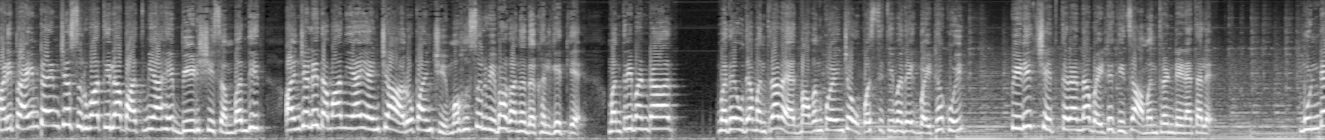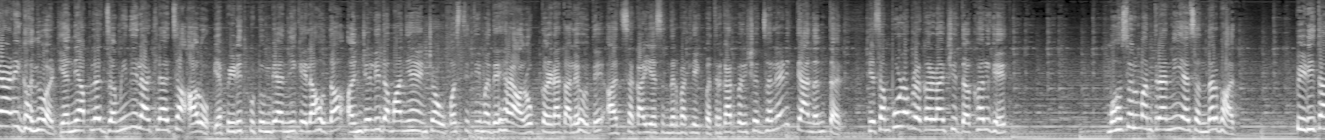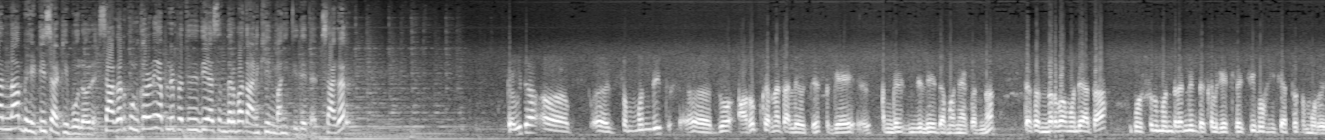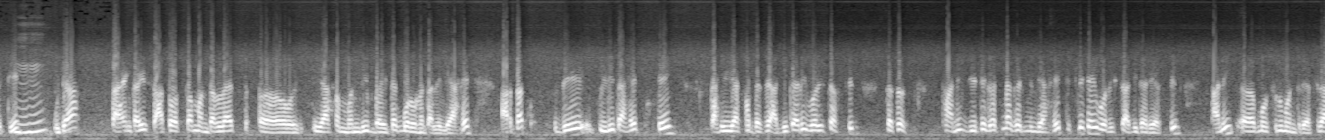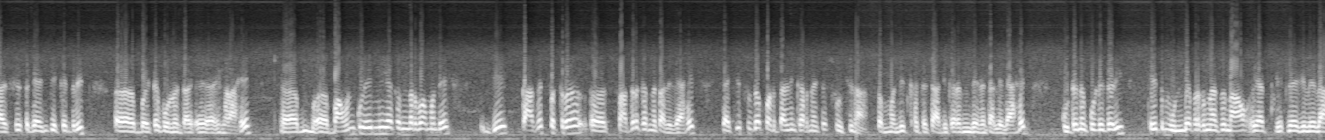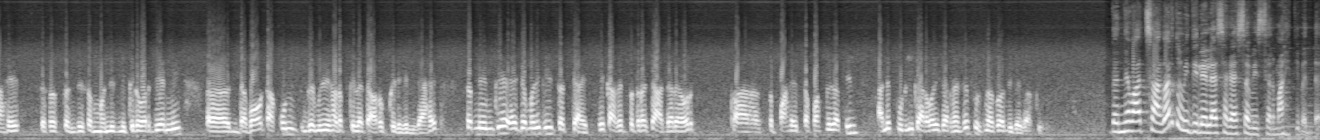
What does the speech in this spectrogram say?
आणि प्राईम टाईमच्या सुरुवातीला बातमी आहे बीडशी संबंधित. अंजली दमानिया यांच्या आरोपांची महसूल विभागानं दखल घेतली आहे. मंत्रिमंडळामध्ये उद्या मंत्रालयात बावनकुळेंच्या उपस्थितीमध्ये एक बैठक होईल. पीडित शेतकऱ्यांना बैठकीचं आमंत्रण देण्यात आलंय. मुंडे आणि घनवट यांनी आपल्या जमिनी लाटल्याचा आरोप या पीडित कुटुंबियांनी केला होता. अंजली दमानिया यांच्या उपस्थितीमध्ये हे आरोप करण्यात आले होते. आज सकाळी या संदर्भातली एक पत्रकार परिषद झाली आणि त्यानंतर या संपूर्ण प्रकरणाची दखल घेत महसूल मंत्र्यांनी या संदर्भात पीडितांना भेटीसाठी बोलवले. सागर कुलकर्णी आपले प्रतिनिधी या संदर्भात आणखीन माहिती देत आहेत सागर? कविता संबंधित जो आरोप करण्यात आले होते सगळे संघटनेले दमान्याकडनं त्या संदर्भामध्ये आता महसूल मंत्र्यांनी दखल घेतल्याची माहिती आता समोर येते. उद्या सायंकाळी सात वाजता मंत्रालयात या संबंधी बैठक बोलवण्यात आलेली आहे. अर्थात जे पीडित आहेत ते काही या खात्याचे अधिकारी वरिष्ठ असतील तसंच स्थानिक जिथे घटना घडलेली आहे तिथले काही वरिष्ठ अधिकारी असतील आणि महसूल मंत्री असतील. असे सगळ्यांची एकत्रित बैठक बोलण्यात आ- येणार आहे. बावनकुळेंनी या संदर्भामध्ये जे कागदपत्र सादर करण्यात आलेले आहेत त्याची सुद्धा पडताळणी करण्याच्या सूचना संबंधित खात्याच्या अधिकाऱ्यांना देण्यात आलेल्या आहेत. कुठे ना कुठेतरी थेट मुंड्या प्रकरणाचं नाव यात घेतलं गेलेलं आहे. तसंच त्यांचे संबंधित निकटवर्तीयांनी दबाव टाकून जमिनी हडप केल्याचा आरोप केले गेलेले आहेत. तर नेमके याच्यामध्ये किती तथ्य आहेत? हे कागदपत्राच्या आधारावर तपासले जातील आणि पुढील कारवाई करण्याच्या सूचना सुद्धा दिल्या जातील. धन्यवाद सागर. तुम्ही दिलेल्या सगळ्या सविस्तर माहितीबद्दल.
